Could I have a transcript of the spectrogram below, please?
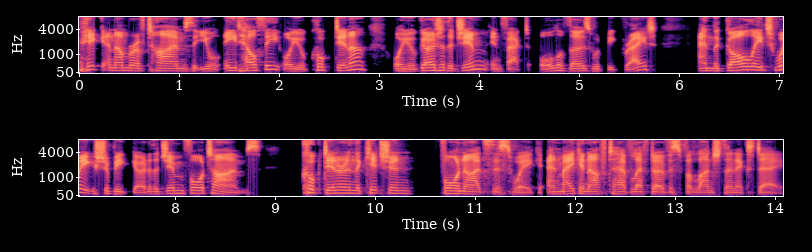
pick a number of times that you'll eat healthy or you'll cook dinner or you'll go to the gym. In fact, all of those would be great. And the goal each week should be go to the gym four times, cook dinner in the kitchen four nights this week, and make enough to have leftovers for lunch the next day.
